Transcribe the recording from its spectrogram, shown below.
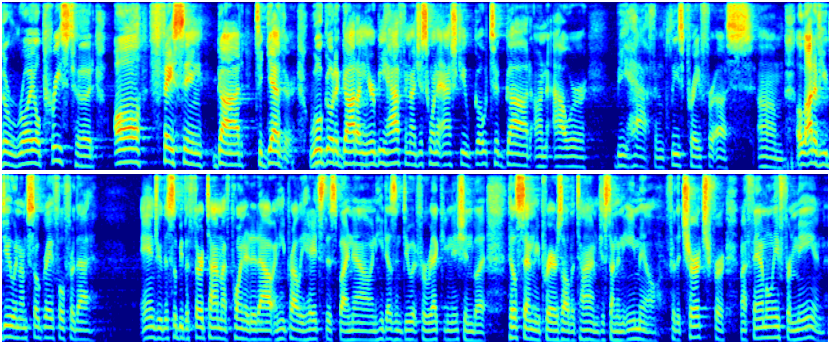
the royal priesthood all facing god together. We'll go to god on your behalf and i just want to ask you go to god on our behalf. And please pray for us. Um, a lot of you do, and I'm so grateful for that. Andrew, this will be the third time I've pointed it out, and he probably hates this by now, and he doesn't do it for recognition, but he'll send me prayers all the time, just on an email for the church, for my family, for me. And,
